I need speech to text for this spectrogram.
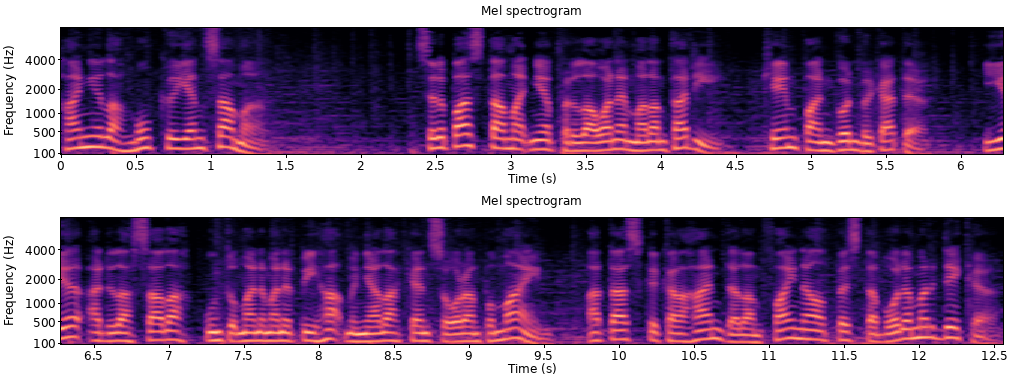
hanyalah muka yang sama. Selepas tamatnya perlawanan malam tadi, Kem Panggon berkata, ia adalah salah untuk mana-mana pihak menyalahkan seorang pemain atas kekalahan dalam final Pesta Bola Merdeka.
